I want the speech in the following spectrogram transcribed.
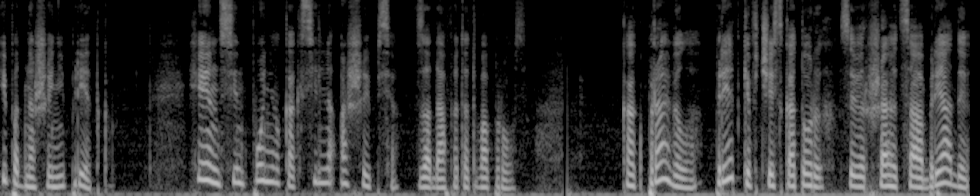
и подношений предкам. Хейн Син понял, как сильно ошибся, задав этот вопрос. Как правило, предки, в честь которых совершаются обряды,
